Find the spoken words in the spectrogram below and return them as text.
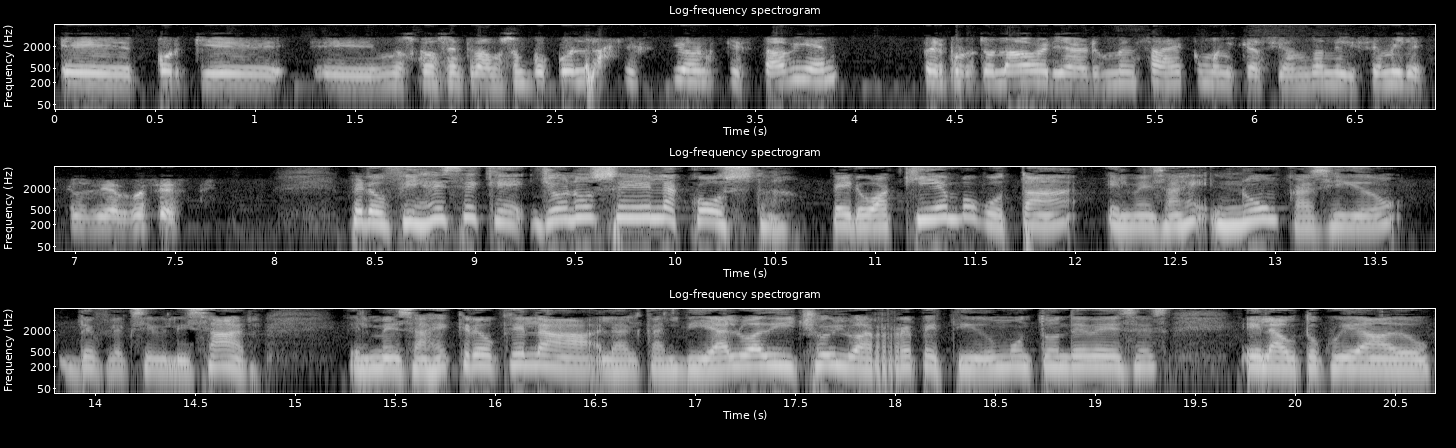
eh, porque nos concentramos un poco en la gestión, que está bien, pero por otro lado debería haber un mensaje de comunicación donde dice, mire, el riesgo es este. Pero fíjese que yo no sé en la costa, pero aquí en Bogotá el mensaje nunca ha sido de flexibilizar. El mensaje creo que la, alcaldía lo ha dicho y lo ha repetido un montón de veces, el autocuidado,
